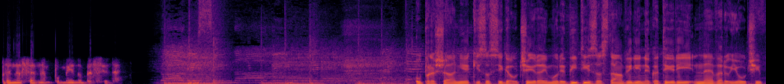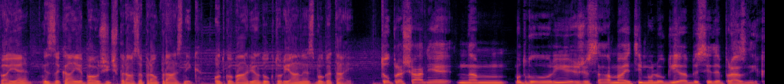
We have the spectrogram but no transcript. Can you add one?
prenesenem pomenu besede. Vprašanje, ki so si ga včeraj more biti zastavili nekateri neverujoči, pa je, zakaj je Božič pravzaprav praznik, odgovarja dr. Janez Bogataj. to vprašanje nam odgovori že sama etimologija besede praznik.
